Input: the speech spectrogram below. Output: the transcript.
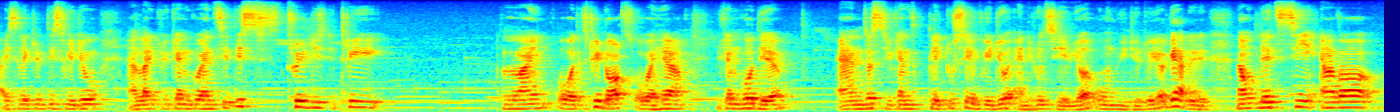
I selected this video and like you can go and see this three three line over the three dots over here. You can go there and just you can click to save video and it will save your own video to your gallery. Now let's see another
